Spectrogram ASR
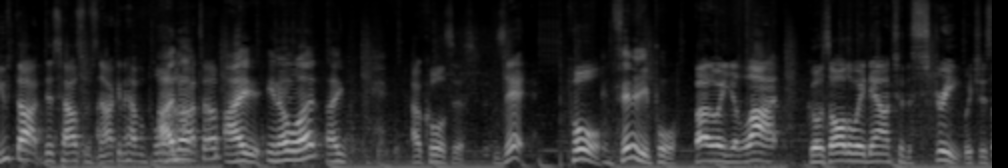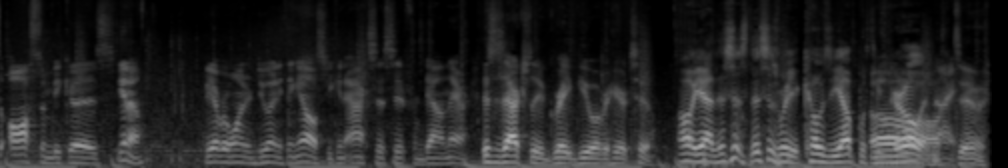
You thought this house was not gonna have a pool I and a hot tub? I. You know what? I How cool is this? This is it. Pool. infinity pool. By the way, your lot goes all the way down to the street, which is awesome because, you know, if you ever want to do anything else, you can access it from down there. This is actually a great view over here too. Oh yeah, this is this is where you cozy up with your oh, girl at Oh, night. dude.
